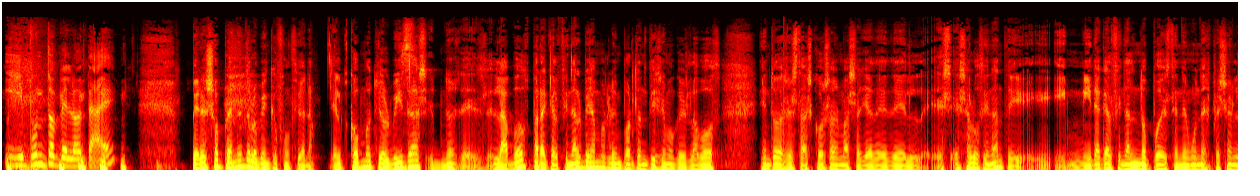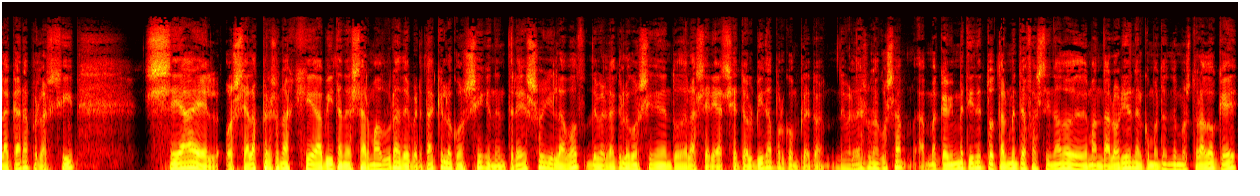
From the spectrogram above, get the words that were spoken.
y punto pelota, ¿eh? Pero es sorprendente lo bien que funciona. El cómo te olvidas, la voz, para que al final veamos lo importantísimo que es la voz en todas estas cosas, más allá de, del... Es, alucinante. Y, y, mira que al final no puedes tener una expresión en la cara, pero así sea él o sea las personas que habitan esa armadura, de verdad que lo consiguen. Entre eso y la voz, de verdad que lo consiguen en toda la serie. Se te olvida por completo. ¿eh? De verdad es una cosa que a mí me tiene totalmente fascinado de The Mandalorian, el cómo te han demostrado que,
